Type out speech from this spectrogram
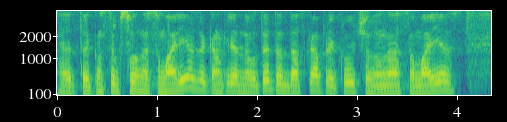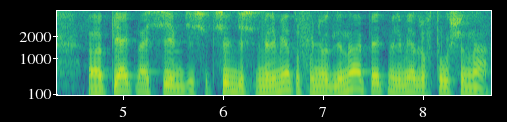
Это конструкционные саморезы. Конкретно вот эта доска прикручена на саморез 5 э, на 70. 70 мм у него длина, 5 мм толщина.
